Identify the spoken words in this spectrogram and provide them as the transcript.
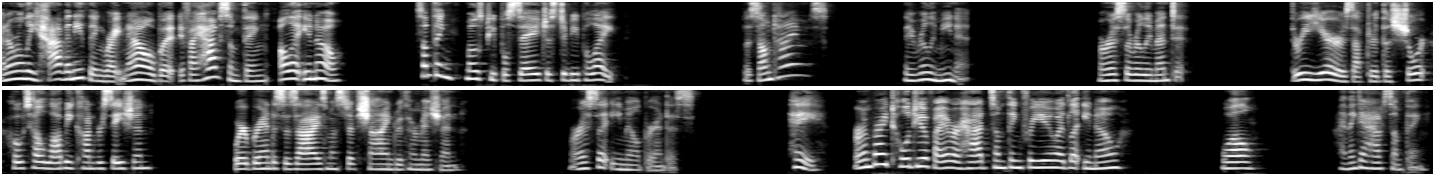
I don't really have anything right now, but if I have something, I'll let you know. Something most people say just to be polite. But sometimes they really mean it. Marissa really meant it. Three years after the short hotel lobby conversation, where Brandice's eyes must have shined with her mission, Marissa emailed Brandice. Hey, remember I told you if I ever had something for you, I'd let you know? Well, I think I have something.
